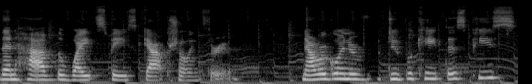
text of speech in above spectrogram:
than have the white space gap showing through. Now we're going to duplicate this piece.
